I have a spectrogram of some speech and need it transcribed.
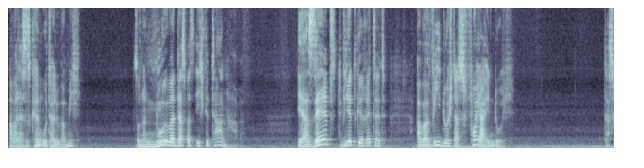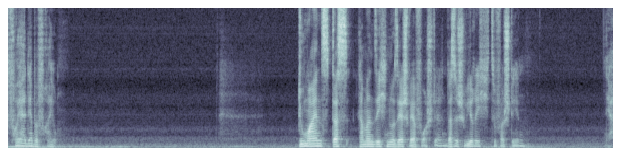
Aber das ist kein Urteil über mich, sondern nur über das, was ich getan habe. Er selbst wird gerettet, aber wie durch das Feuer hindurch das Feuer der Befreiung. Du meinst, das kann man sich nur sehr schwer vorstellen? Das ist schwierig zu verstehen? Ja.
